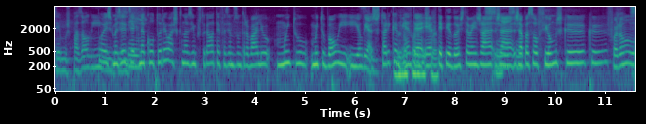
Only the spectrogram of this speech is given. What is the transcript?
temos Pasolini. Pois, mas eu ia dizer que na cultura eu acho que nós em Portugal até fazemos um trabalho muito, muito bom e, e, aliás, historicamente a disso, é? RTP2 também já, Sim, já, sim. já passou filmes que, que foram Sim,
